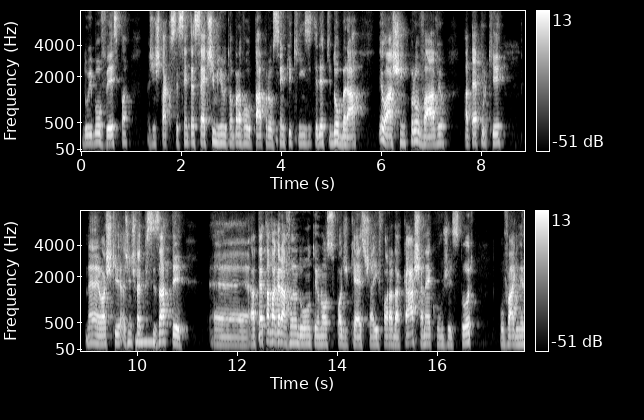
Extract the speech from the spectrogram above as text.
do Ibovespa, a gente está com 67 mil, então para voltar para os 115 teria que dobrar. Eu acho improvável, até porque né, eu acho que a gente vai precisar ter. É, até estava gravando ontem o nosso podcast aí fora da caixa, né, com o gestor, o Wagner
